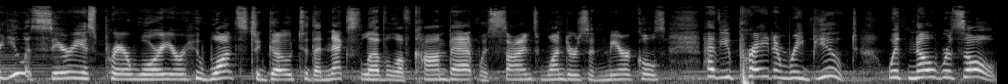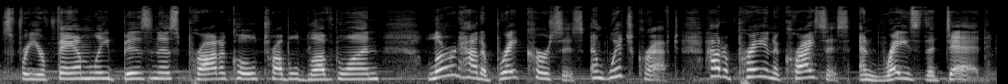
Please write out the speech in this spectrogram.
a serious prayer warrior who wants to go to the next level of combat with signs, wonders, and miracles? Have you prayed and rebuked with no results for your family, business, prodigal, troubled loved one? Learn how to break curses and witchcraft, how to pray in a crisis and raise the dead.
